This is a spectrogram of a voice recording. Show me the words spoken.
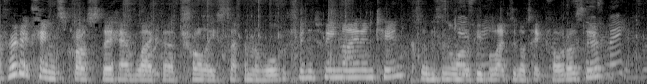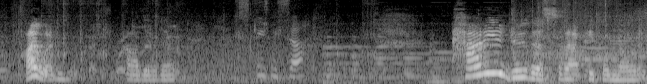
I've heard at King's Cross they have like a trolley stuck in the wall between between 9 and 10 because I've seen a lot of people like to go take photos there. I would. I'll do that. Excuse me, sir. How do you do this without people noticing?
